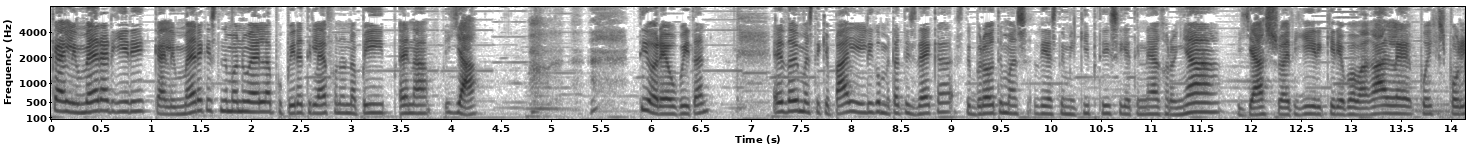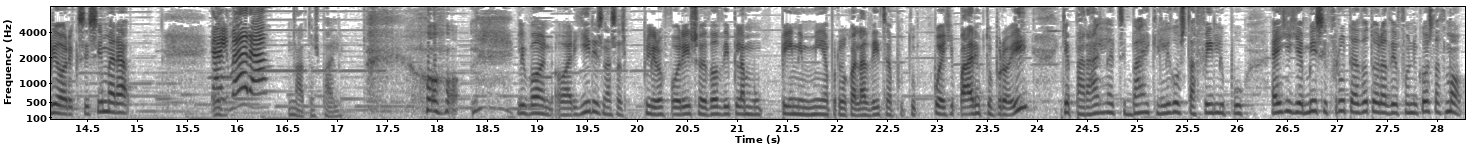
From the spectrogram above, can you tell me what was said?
Καλημέρα, Αργύρι. Καλημέρα και στην Εμμανουέλα που πήρε τηλέφωνο να πει ένα γεια. Τι ωραίο που ήταν. Εδώ είμαστε και πάλι λίγο μετά τις 10 στην πρώτη μας διαστημική πτήση για τη νέα χρονιά. Γεια σου Αργύρι κύριε Παπαγάλε που έχεις πολύ όρεξη σήμερα. Καλημέρα. Να το πάλι. λοιπόν, ο Αργύρι, να σας πληροφορήσω, εδώ δίπλα μου πίνει μία πρωτοκαλαδίτσα που, του- που έχει πάρει από το πρωί και παράλληλα τσιμπάει και λίγο στα φίλη που έχει γεμίσει φρούτα εδώ το ραδιοφωνικό σταθμό.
